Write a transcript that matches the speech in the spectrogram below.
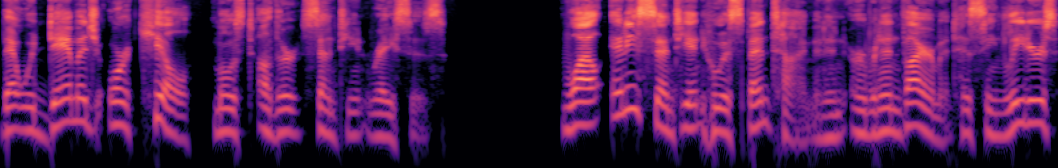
that would damage or kill most other sentient races. While any sentient who has spent time in an urban environment has seen leaders,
